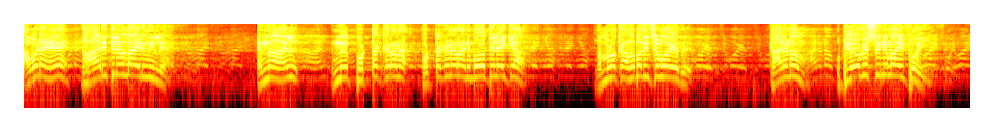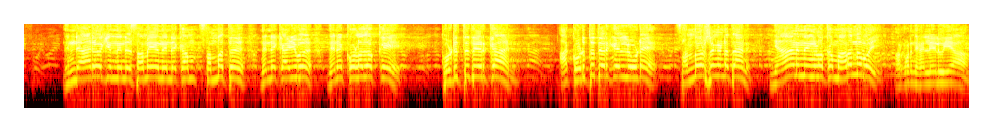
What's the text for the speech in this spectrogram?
അവിടെ ദാരിദ്ര്യം ഉണ്ടായിരുന്നില്ല എന്നാൽ ഇന്ന് പൊട്ടക്കിണർ പൊട്ടക്കിണർ അനുഭവത്തിലേക്കാ നമ്മളൊക്കെ അധപതിച്ചു പോയത്. കാരണം ഉപയോഗശൂന്യമായി പോയി. നിന്റെ ആരോഗ്യം നിന്റെ സമയം നിന്റെ സമ്പത്ത് നിന്റെ കഴിവ് നിനക്കുള്ളതൊക്കെ കൊടുത്തു തീർക്കാൻ. ആ കൊടുത്തു തീർക്കലിലൂടെ സന്തോഷം കണ്ടെത്താൻ ഞാൻ നിങ്ങളൊക്കെ മറന്നുപോയി. പറഞ്ഞു ഹല്ലേ ലുയാ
